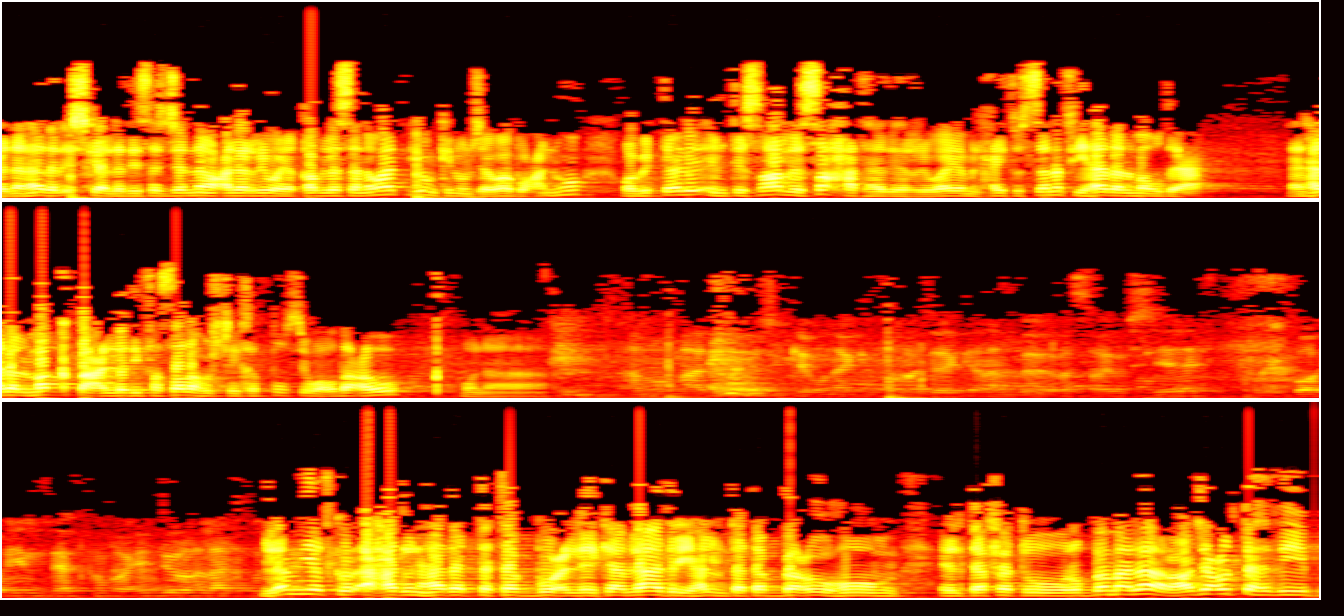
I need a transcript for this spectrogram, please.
فإذا هذا الإشكال الذي سجلناه على الرواية قبل سنوات يمكن الجواب عنه وبالتالي انتصار لصحة هذه الرواية من حيث السند في هذا الموضع. يعني هذا المقطع الذي فصله الشيخ الطوسي ووضعه هنا. لم يذكر أحد هذا التتبع لكم لا أدري هل تتبعوا هم التفتوا. ربما لا راجعوا التهذيب.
